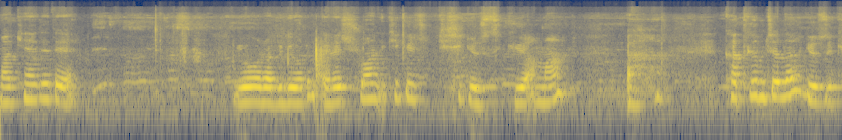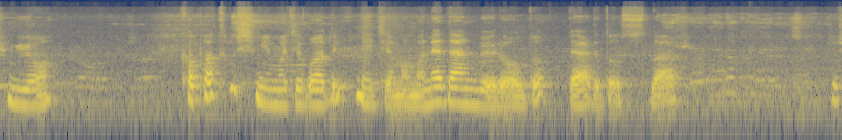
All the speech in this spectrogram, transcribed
Makinede de yoğurabiliyorum. Evet şu an iki kişi gözüküyor ama katılımcılar gözükmüyor. Kapatmış mıyım acaba bilmeyeceğim ama neden böyle oldu değerli dostlar. Hoş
